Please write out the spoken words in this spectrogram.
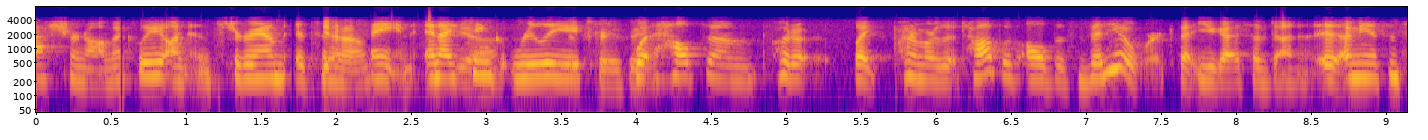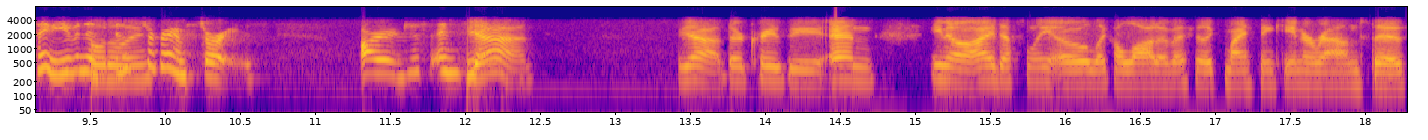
astronomically on Instagram. It's yeah. insane. And I yeah. think really what helped him put a, like put him over the top was all this video work that you guys have done. It, I mean, it's insane. Even totally. his Instagram stories are just insane. Yeah. Yeah, they're crazy. And you know, I definitely owe like a lot of I feel like my thinking around this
